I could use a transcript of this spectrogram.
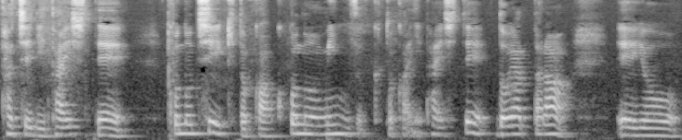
たちに対して、この地域とか、ここの民族とかに対して、どうやったら栄養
